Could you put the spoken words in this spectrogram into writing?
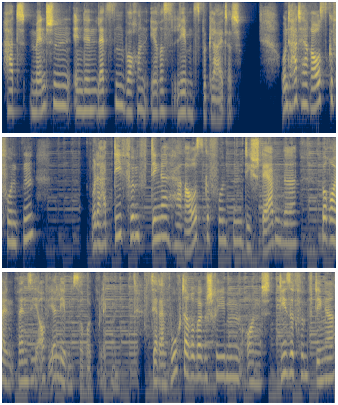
hat Menschen in den letzten Wochen ihres Lebens begleitet und hat herausgefunden oder hat die fünf Dinge herausgefunden, die Sterbende bereuen, wenn sie auf ihr Leben zurückblicken. Sie hat ein Buch darüber geschrieben und diese fünf Dinge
